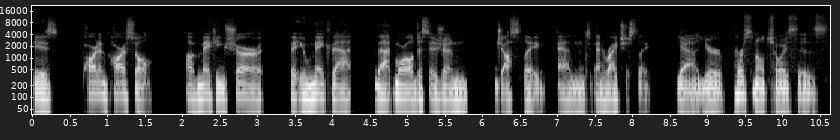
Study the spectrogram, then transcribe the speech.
is part and parcel of making sure that you make that, that moral decision justly and, and righteously. Yeah. Your personal choices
